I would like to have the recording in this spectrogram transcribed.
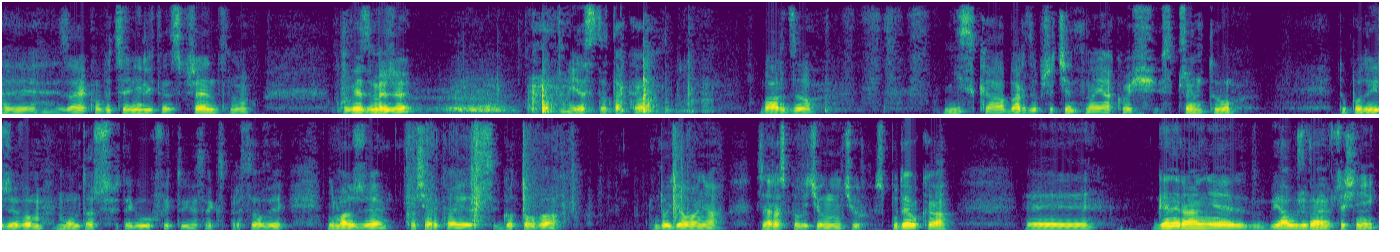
e, za jaką wycenili ten sprzęt. No, powiedzmy, że jest to taka bardzo niska, bardzo przeciętna jakość sprzętu. Tu podejrzewam, montaż tego uchwytu jest ekspresowy. Niemalże kosiarka jest gotowa do działania zaraz po wyciągnięciu z pudełka. Yy, Generalnie ja używałem wcześniej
